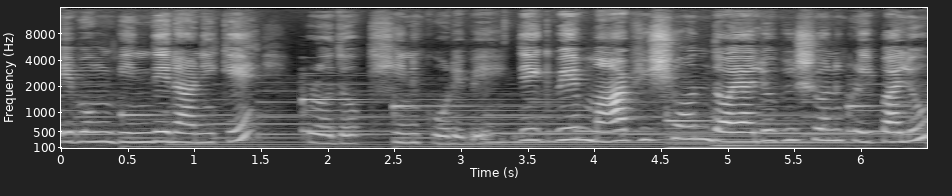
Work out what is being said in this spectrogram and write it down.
এবং বিন্দে রানীকে প্রদক্ষিণ করবে। দেখবে মা ভীষণ দয়ালু, ভীষণ কৃপালু।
